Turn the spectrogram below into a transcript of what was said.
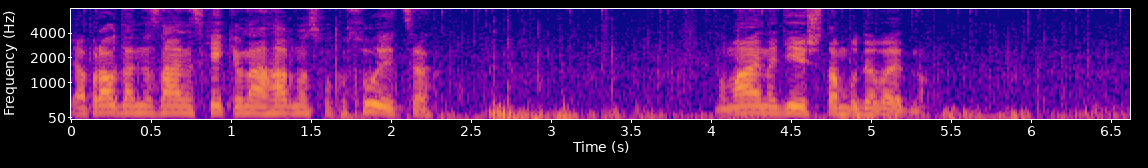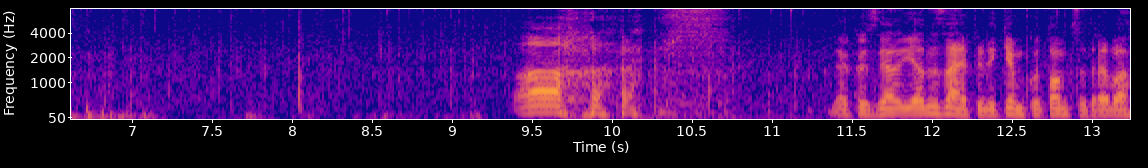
Я правда не знаю наскільки вона гарно сфокусується. але маю надію, що там буде видно. А, якось я, я не знаю під яким кутом це треба.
